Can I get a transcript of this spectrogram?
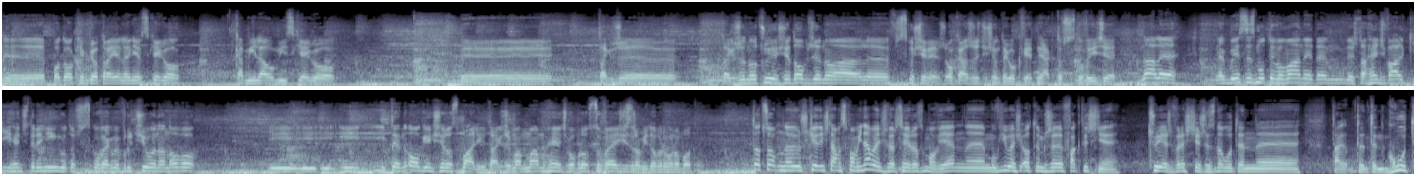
yy, pod okiem Piotra Jeleniewskiego, Kamila Umińskiego. Yy, także, także no czuję się dobrze, no ale wszystko się wiesz, okaże 10 kwietnia jak to wszystko wyjdzie. No ale jakby jestem zmotywowany, ten, wiesz, ta chęć walki, chęć treningu, to wszystko jakby wróciło na nowo. I, i, i, i- ten ogień się rozpalił, także mam, mam chęć po prostu wejść i zrobić dobrą robotę. To co, no już kiedyś tam wspominałeś w wczorajszej rozmowie, mówiłeś o tym, że faktycznie czujesz wreszcie, że znowu ten, e, ta, ten, ten głód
